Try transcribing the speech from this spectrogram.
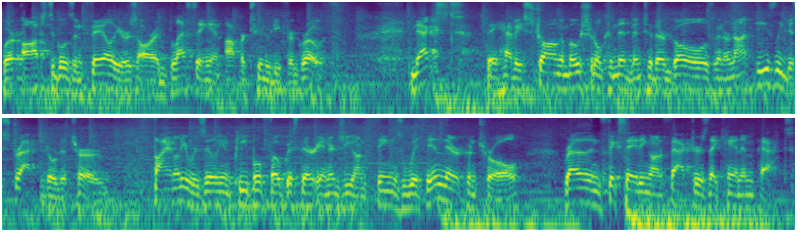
where obstacles and failures are a blessing and opportunity for growth. Next, they have a strong emotional commitment to their goals and are not easily distracted or deterred. Finally, resilient people focus their energy on things within their control rather than fixating on factors they can't impact.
